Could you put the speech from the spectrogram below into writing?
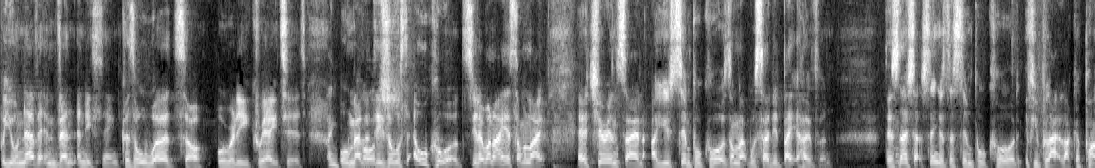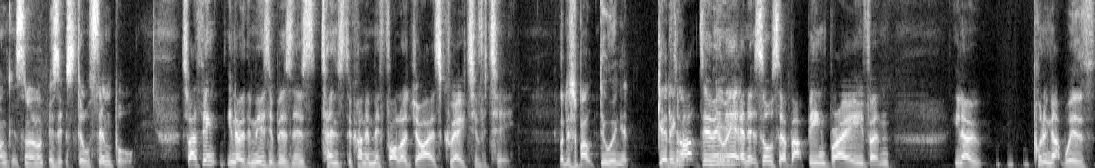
but you'll never invent anything because all words are already created. And all melodies, all, chords. all chords. You know, when I hear someone like Ed Sheeran saying, I use simple chords, I'm like, well, so did Beethoven. There's no such thing as a simple chord. If you play it like a punk, it's no, is it still simple? So I think, you know, the music business tends to kind of mythologize creativity. But it's about doing it, getting It's about doing, and it, and it's also about being brave and, you know, putting up with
